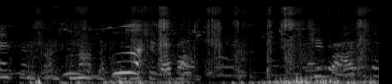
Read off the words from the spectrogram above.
Ce faci?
